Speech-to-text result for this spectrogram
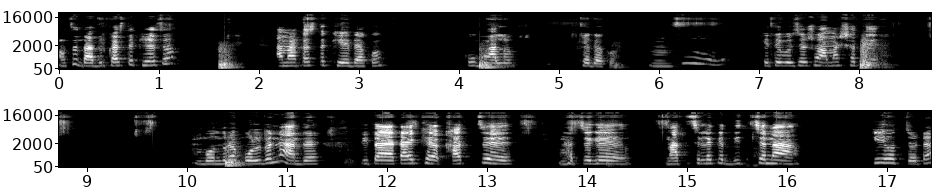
আচ্ছা দাদুর কাছ থেকে খেয়েছো? আমার কাছ থেকে খেয়ে দেখো। খুব ভালো। খেয়ে দেখো। হুম। খেতে বসেছো আমার সাথে। বন্ধুরা বলবে না যে তিতা একাই খাচ্ছে। হচ্ছে গে নাতি ছেলেকে দিচ্ছে না। কি হচ্ছে ওটা?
